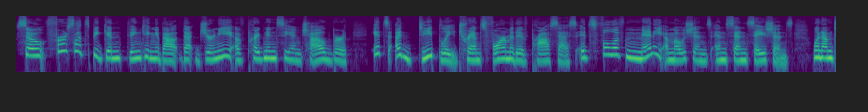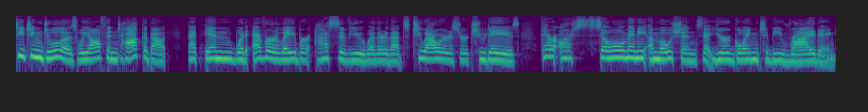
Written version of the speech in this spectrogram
So, first, let's begin thinking about that journey of pregnancy and childbirth it's a deeply transformative process. It's full of many emotions and sensations. When I'm teaching doulas, we often talk about that in whatever labor asks of you, whether that's two hours or two days, there are so many emotions that you're going to be riding.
